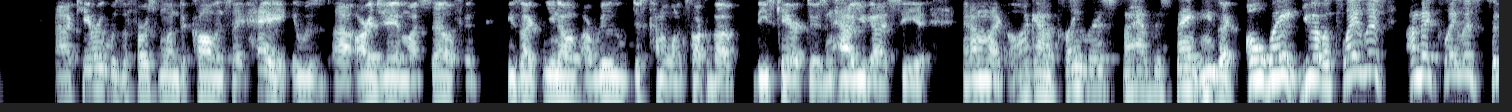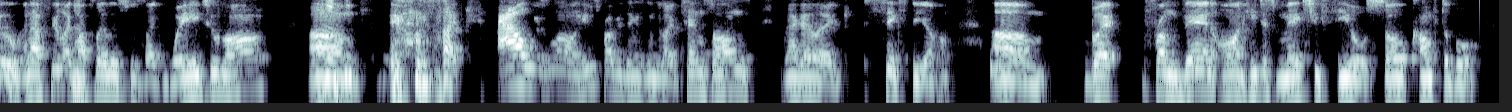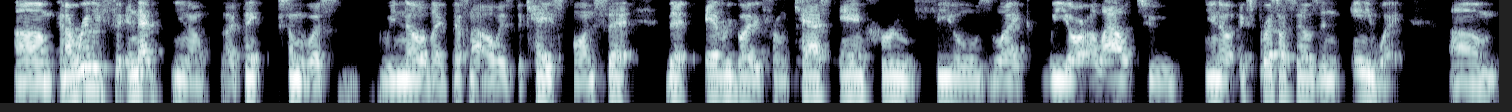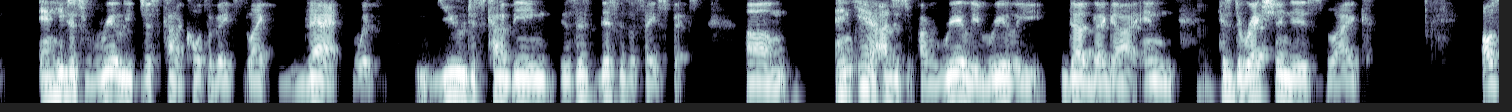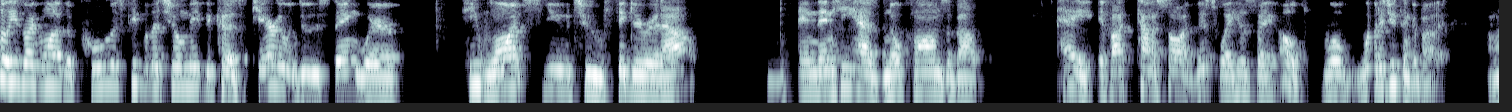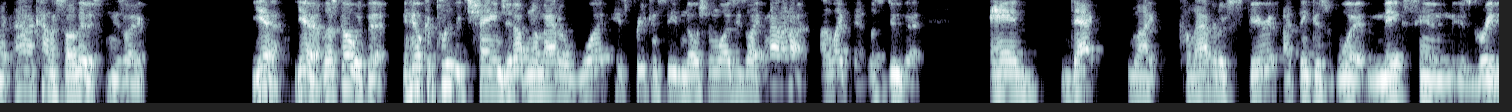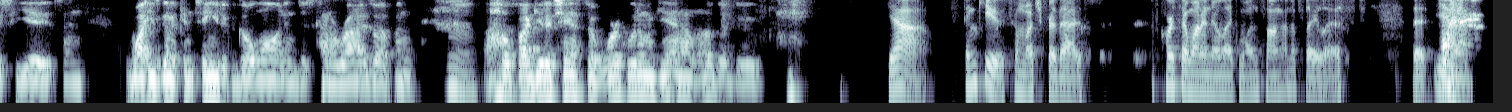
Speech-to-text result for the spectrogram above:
uh, Carey was the first one to call and say, "Hey, it was uh, RJ and myself," and he's like, you know, I really just kind of want to talk about these characters and how you guys see it. And I'm like, oh, I got a playlist. I have this thing. And he's like, oh, wait, you have a playlist? I make playlists too. And I feel like my playlist was like way too long. Um, it was like hours long. He was probably thinking it's gonna be like 10 songs, and I got like 60 of them. Um, but from then on, he just makes you feel so comfortable. Um, and I really in that, you know, I think some of us we know like that's not always the case on set that everybody from cast and crew feels like we are allowed to you know express ourselves in any way um, and he just really just kind of cultivates like that with you just kind of being this is this is a safe space um, and yeah i just i really really dug that guy. And his direction is like also he's like one of the coolest people that you'll meet because Carey will do this thing where he wants you to figure it out. And then he has no qualms about hey if i kind of saw it this way he'll say oh well what did you think about it? I'm like ah, i kind of saw this. And he's like yeah yeah let's go with that and he'll completely change it up no matter what his preconceived notion was he's like no no no i like that let's do that and that like collaborative spirit, I think is what makes him as great as he is and why he's going to continue to go on and just kind of rise up. And mm. I hope I get a chance to work with him again. I love that dude. yeah. Thank you so much for that. It's, of course, I want to know like one song on the playlist that, you know,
